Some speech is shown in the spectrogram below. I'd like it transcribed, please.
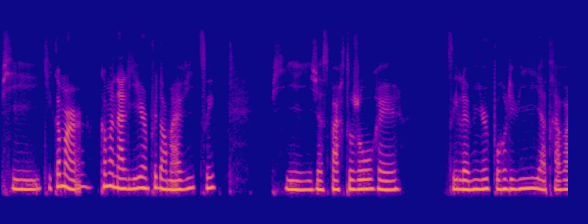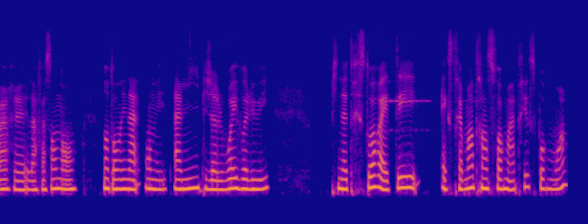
puis qui est comme un, comme un allié un peu dans ma vie, tu sais. Puis j'espère toujours euh, le mieux pour lui à travers euh, la façon dont, dont on est, on est amis, puis je le vois évoluer. Puis notre histoire a été extrêmement transformatrice pour moi.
